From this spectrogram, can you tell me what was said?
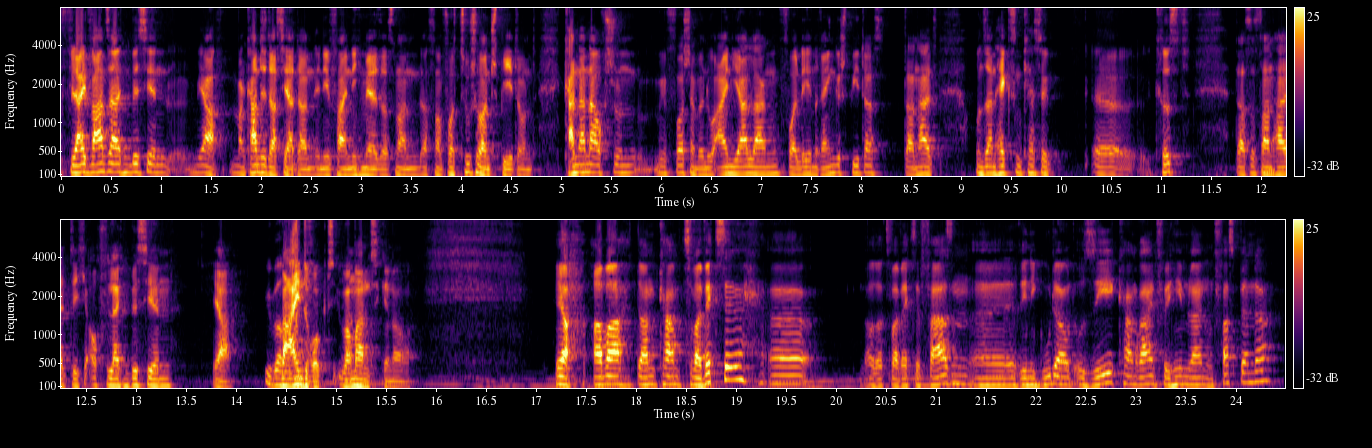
vielleicht waren sie halt ein bisschen, ja, man kannte das ja dann in dem Fall nicht mehr, dass man, dass man vor Zuschauern spielt und kann dann auch schon mir vorstellen, wenn du ein Jahr lang vor leeren Rängen gespielt hast, dann halt unseren Hexenkessel äh, kriegst, dass es dann halt dich auch vielleicht ein bisschen, ja, Übermannt. beeindruckt, übermannt, genau. Ja, aber dann kamen zwei Wechsel, äh, also zwei Wechselphasen. Äh, René Guda und Ose kamen rein für Hemlein und Fassbender.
